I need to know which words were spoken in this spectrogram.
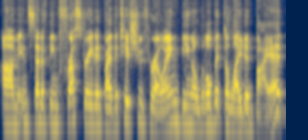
um, instead of being frustrated by the tissue throwing, being a little bit delighted by it,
